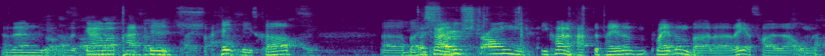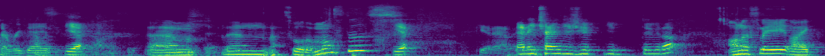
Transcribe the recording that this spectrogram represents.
And then we've got the Gamma package. I hate these cards. Uh, but They're you kind, so of, strong. you kind of have to play them, play them, but uh, they get sided out almost every game. Yeah. Um, then that's all the monsters. Yeah. Get out. Any changes you you do with that? Honestly, like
